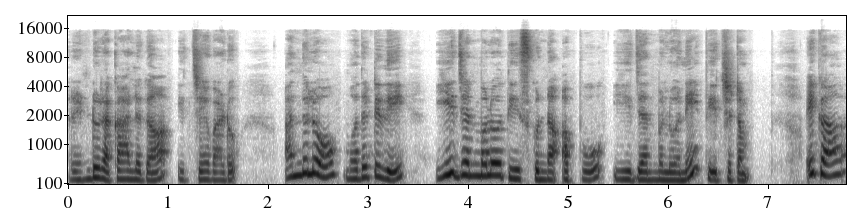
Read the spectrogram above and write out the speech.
రెండు రకాలుగా ఇచ్చేవాడు. అందులో మొదటిది ఈ జన్మలో తీసుకున్న అప్పు ఈ జన్మలోనే తీర్చటం. ఇక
